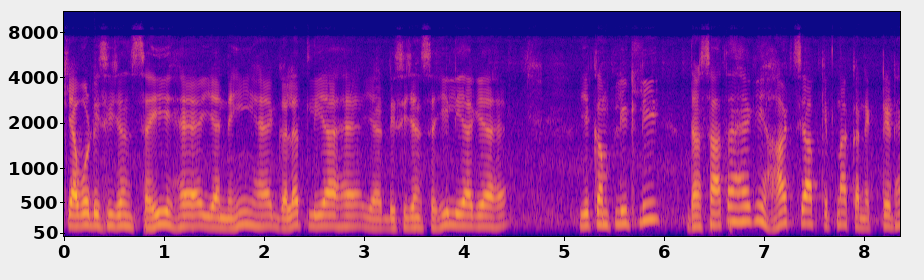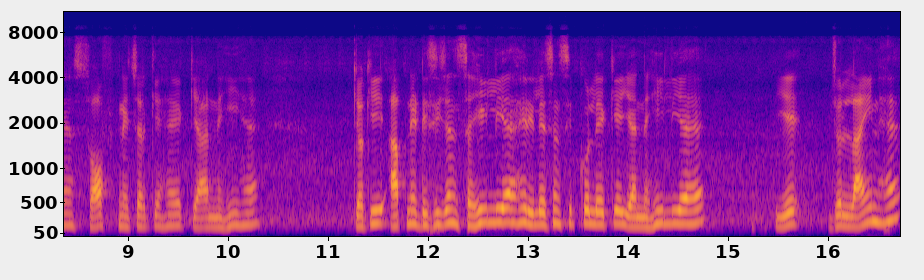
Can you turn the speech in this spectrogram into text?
क्या वो डिसीज़न सही है या नहीं है, गलत लिया है या डिसीज़न सही लिया गया है, ये कम्प्लीटली दर्शाता है कि हार्ट से आप कितना कनेक्टेड हैं, सॉफ्ट नेचर के हैं, क्या नहीं है, क्योंकि आपने डिसीज़न सही लिया है रिलेशनशिप को लेके या नहीं लिया है, ये जो लाइन है,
